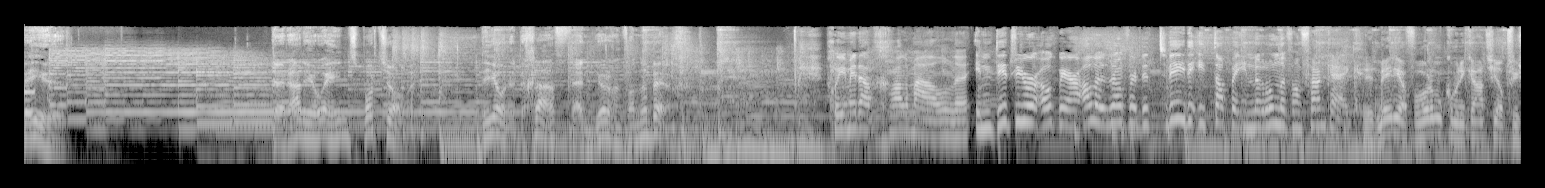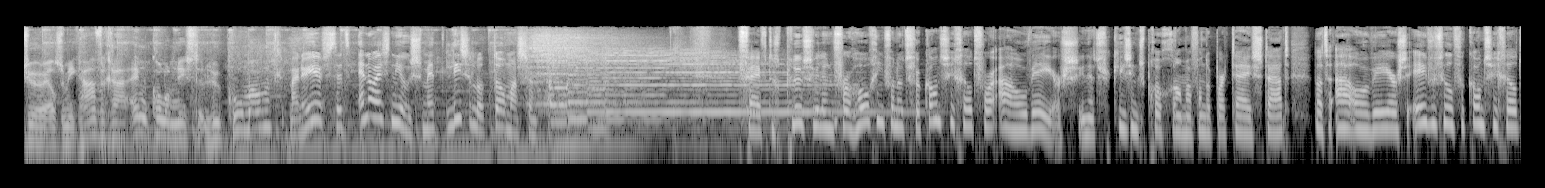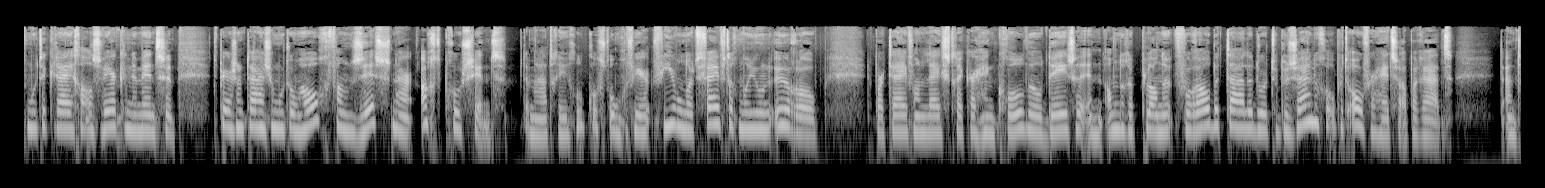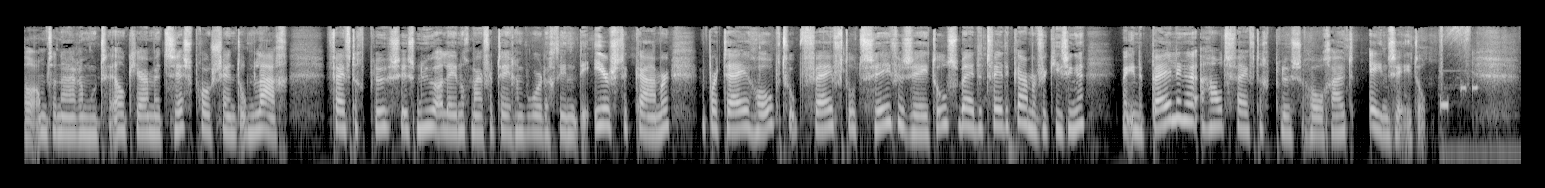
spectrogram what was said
2 uur. De Radio 1 Sportzomer. Dionne de Graaf en Jurgen van den Berg. Goedemiddag allemaal. Eh, in dit uur ook weer alles over de tweede etappe in de Ronde van Frankrijk. In het mediaforum communicatieadviseur Elsemiek Havenga en columnist Luc Koelman. Maar nu eerst het NOS Nieuws met Lieselot Thomassen. 50PLUS wil een verhoging van het vakantiegeld voor AOW'ers. In het verkiezingsprogramma van de partij staat dat AOW'ers evenveel vakantiegeld moeten krijgen als werkende mensen. Het percentage moet omhoog van 6 naar 8 procent. De maatregel kost ongeveer 450 miljoen euro. De partij van lijsttrekker Henk Krol wil deze en andere plannen vooral betalen door te bezuinigen op het overheidsapparaat. Het aantal ambtenaren moet elk jaar met 6% omlaag. 50PLUS is nu alleen nog maar vertegenwoordigd in de Eerste Kamer. De partij hoopt op 5 tot 7 zetels bij de Tweede Kamerverkiezingen. Maar in de peilingen haalt 50PLUS hooguit één zetel.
